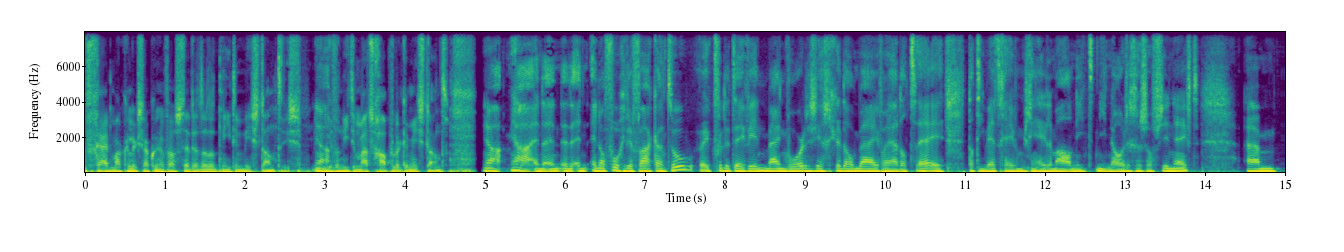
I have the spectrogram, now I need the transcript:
vrij makkelijk zou kunnen vaststellen dat het niet een misstand is. In ja. ieder geval niet een maatschappelijke misstand. Ja, ja en, en, en, en dan voeg je er vaak aan toe. Ik vul het even in. Mijn woorden zeg ik er dan bij van ja, dat, hè, dat die wetgeving misschien helemaal niet, niet nodig is of zin heeft. Um,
